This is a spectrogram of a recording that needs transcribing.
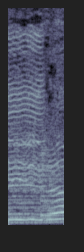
Mira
